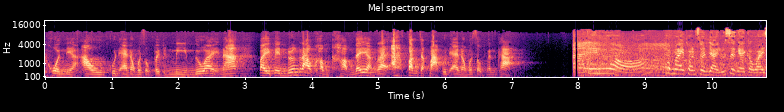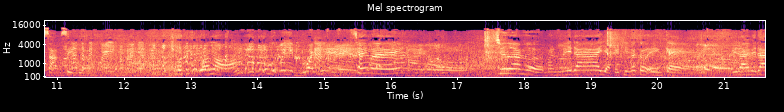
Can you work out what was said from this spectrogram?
ยๆคนเนี่ย เอาคุณแอนทองผสมไปเป็นมีมด้วยนะ ไปเป็นเรื่องราวขำๆได้อย่างไรอะฟังจากปากคุณแอนทองผสมกันค่ะ จริงเหรอ ทำไมคนส่วนใหญ่รู้สึกไงกับวัย30น่าเหรจะอเป็นวัยประมาณเนี้ยค่ะอ๋อเหรอหนูก็เห็นด้วยพี่แอนใช่ไหม เชื่อเหอะมันไม่ได้อย่าไปคิดว่าตัวเองแก่ ไม่ได้ไม่ได้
